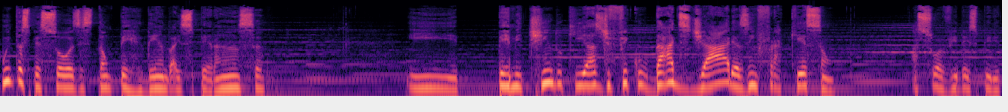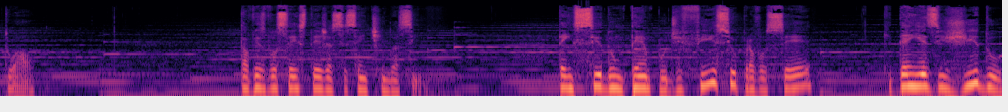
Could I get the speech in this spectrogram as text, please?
Muitas pessoas estão perdendo a esperança e permitindo que as dificuldades diárias enfraqueçam a sua vida espiritual. Talvez você esteja se sentindo assim. Tem sido um tempo difícil para você, que tem exigido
